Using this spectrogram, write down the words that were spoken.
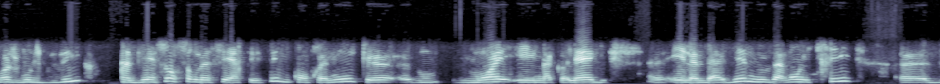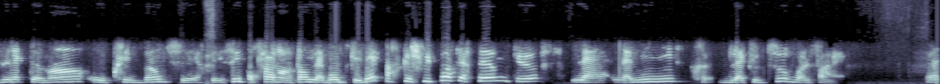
Moi, je vous le dis, Bien sûr, sur le CRTC, vous comprenez que moi et ma collègue Hélène David, nous avons écrit euh, directement au président du CRTC pour faire entendre la voix du Québec parce que je suis pas certaine que la, ministre de la Culture va le faire. Euh,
